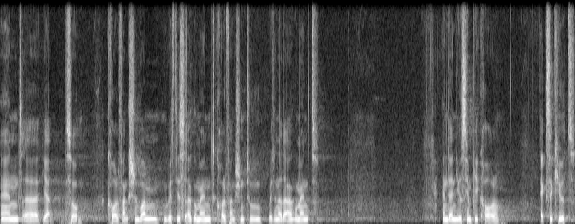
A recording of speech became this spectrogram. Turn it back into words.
And uh, yeah so call function 1 with this argument, call function 2 with another argument. And then you simply call execute.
